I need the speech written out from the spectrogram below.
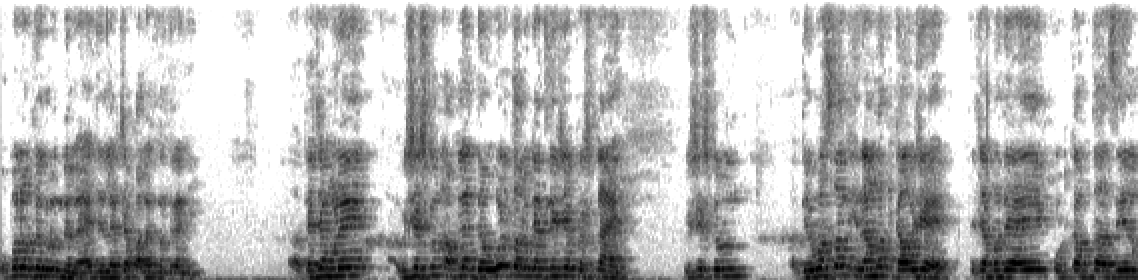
उपलब्ध करून दिलं आहे जिल्ह्याच्या पालकमंत्र्यांनी. त्याच्यामुळे विशेष करून आपल्या देवगड तालुक्यातले जे प्रश्न आहेत विशेष करून देवस्थान इनामत गाव जे आहे त्याच्यामध्ये आहे कोटकामता असेल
